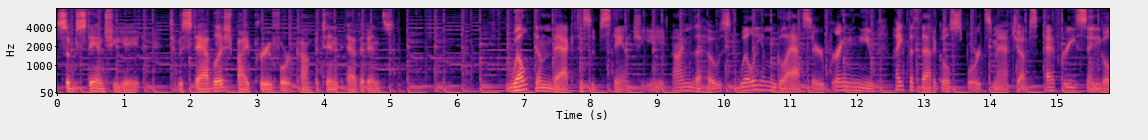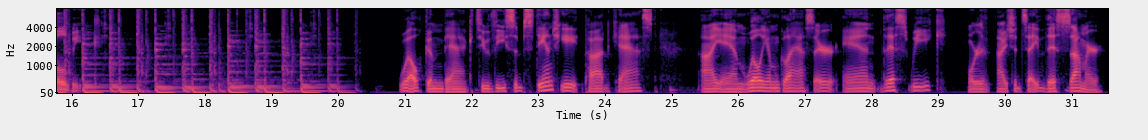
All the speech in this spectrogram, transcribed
Substantiate to establish by proof or competent evidence. Welcome back to Substantiate. I'm the host, William Glasser, bringing you hypothetical sports matchups every single week. Welcome back to the Substantiate podcast. I am William Glasser, and this week, or I should say this summer,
